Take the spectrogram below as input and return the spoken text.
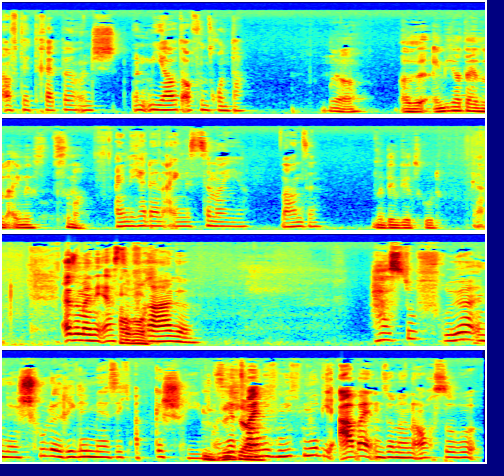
auf der Treppe und, und miaut auf und runter. Ja. Also eigentlich hat er ja so ein eigenes Zimmer. Eigentlich hat er ein eigenes Zimmer hier. Wahnsinn. Mit dem geht's gut. Ja. Also meine erste. Frage. Hast du früher in der Schule regelmäßig abgeschrieben? Und jetzt Sicher. meine ich nicht nur die Arbeiten, sondern auch so,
